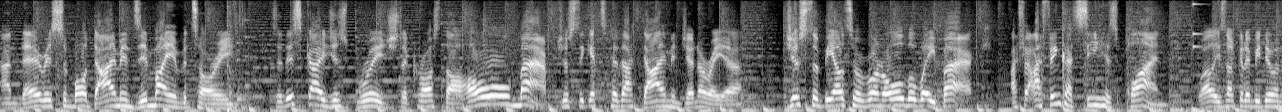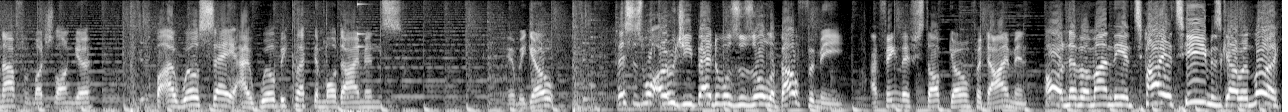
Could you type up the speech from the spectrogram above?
And there is some more diamonds in my inventory. So this guy just bridged across the whole map just to get to that diamond generator. Just to be able to run all the way back. I, I think I see his plan. Well, he's not going to be doing that for much longer. But I will say, I will be collecting more diamonds. Here we go. This is what OG Bed Wars was all about for me. I think they've stopped going for diamond. Oh, never mind. The entire team is going. Look.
